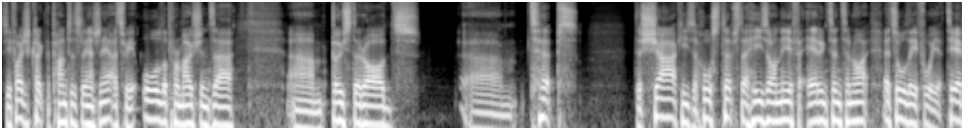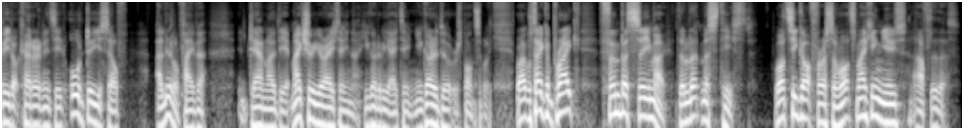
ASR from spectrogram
So if I just click the Punters Lounge now, that's where all the promotions are, um, boosted odds, um, tips. The Shark, he's a horse tipster. He's on there for Addington tonight. It's all there for you. tab.co.nz or do yourself a little favour, download the app. Make sure you're 18 though. You've got to be 18. You've got to do it responsibly. Right, we'll take a break. Fimba Simo, the litmus test. What's he got for us and what's making news after this?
